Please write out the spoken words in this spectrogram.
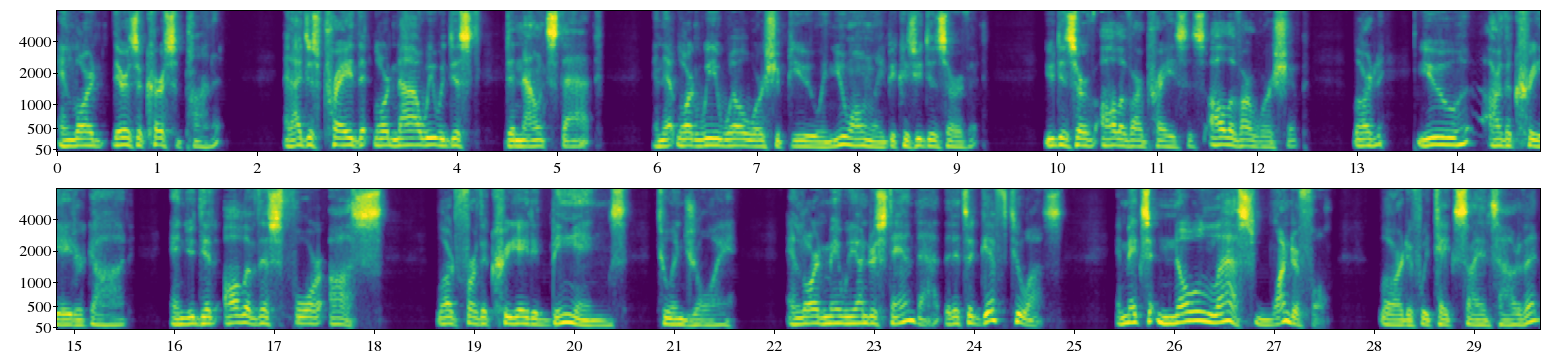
And Lord, there's a curse upon it. And I just pray that, Lord, now we would just denounce that and that, Lord, we will worship you and you only because you deserve it. You deserve all of our praises, all of our worship. Lord, you are the creator God, and you did all of this for us, Lord, for the created beings to enjoy. And Lord, may we understand that, that it's a gift to us. It makes it no less wonderful, Lord, if we take science out of it.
